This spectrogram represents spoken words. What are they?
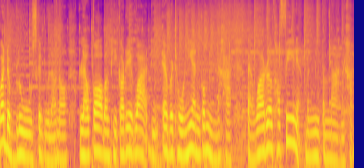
ว่า The Blues กันอยู่แล้วเนาะแล้วก็บางทีก็เรียกว่า The Evertonian ก็มีนะคะ แต่ว่าเรื่องทอฟฟี่เนี่ยมันมีตำนานค่ะ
